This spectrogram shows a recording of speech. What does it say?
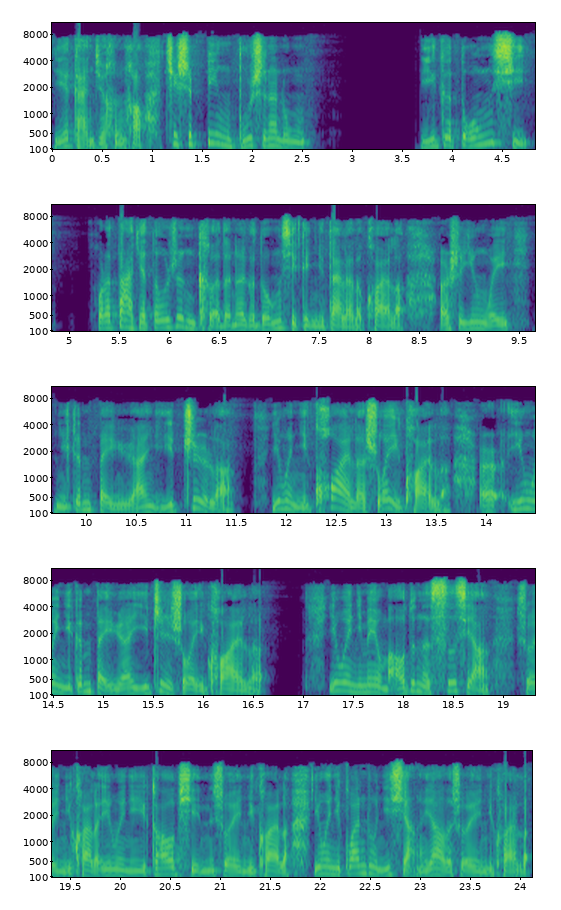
也感觉很好。其实并不是那种一个东西。或者大家都认可的那个东西给你带来了快乐，而是因为你跟本源一致了，因为你快乐所以快乐，而因为你跟本源一致所以快乐，因为你没有矛盾的思想所以你快乐，因为你高频所以你快乐，因为你关注你想要的所以你快乐。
